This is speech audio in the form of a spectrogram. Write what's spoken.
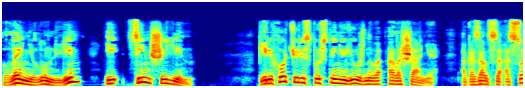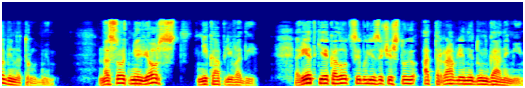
Лэнь-Лун-Лин и Цинь-Шилин. Переход через пустыню Южного Алашаня оказался особенно трудным. На сотню верст ни капли воды. Редкие колодцы были зачастую отравлены дунганами.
